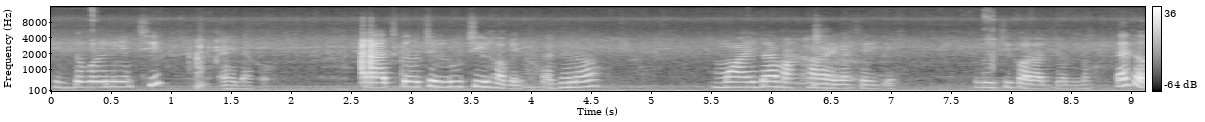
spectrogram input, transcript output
সিদ্ধ করে নিয়েছি। এই দেখো। তা আজকে হচ্ছে লুচি হবে। তার জন্য ময়দা মাখা হয়ে গেছে এই যে, লুচি করার জন্য। তাই তো?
